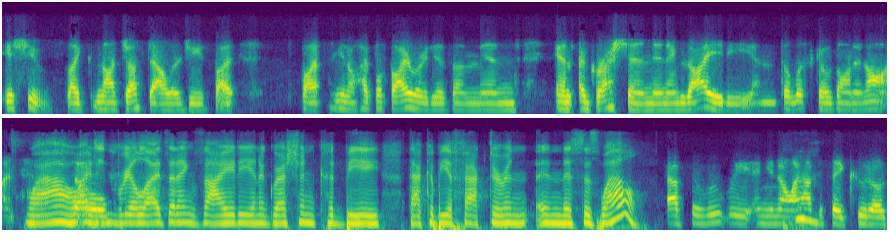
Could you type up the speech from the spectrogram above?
issues, like not just allergies, but but you know hypothyroidism and and aggression and anxiety and the list goes on and on. Wow, so, I didn't realize that anxiety and aggression could be that could be a factor in in this as well. Absolutely. And you know, I hmm. have to say kudos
